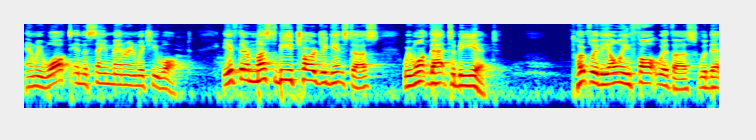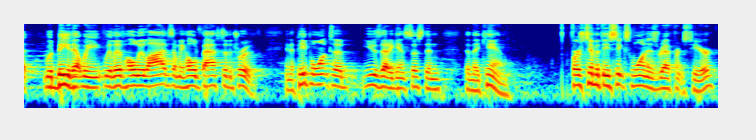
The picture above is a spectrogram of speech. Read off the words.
and we walked in the same manner in which He walked. If there must be a charge against us, we want that to be it. Hopefully, the only fault with us would, that, would be that we, we live holy lives and we hold fast to the truth. And if people want to use that against us, then, then they can. 1 Timothy 6 1 is referenced here.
